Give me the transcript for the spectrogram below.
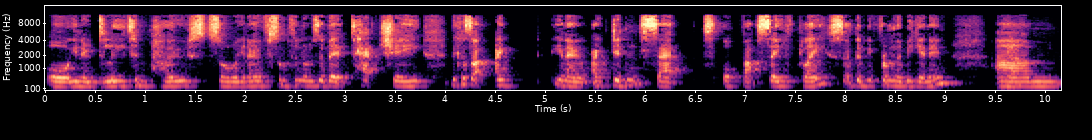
or you know deleting posts or you know if something was a bit tetchy because i, I you know i didn't set up that safe place at the, from the beginning um, yeah.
